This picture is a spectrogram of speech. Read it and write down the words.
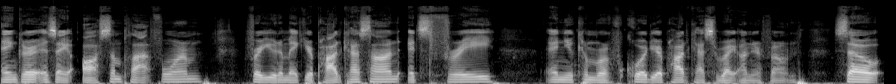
Anchor is a awesome platform for you to make your podcast on. It's free and you can record your podcast right on your phone. So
